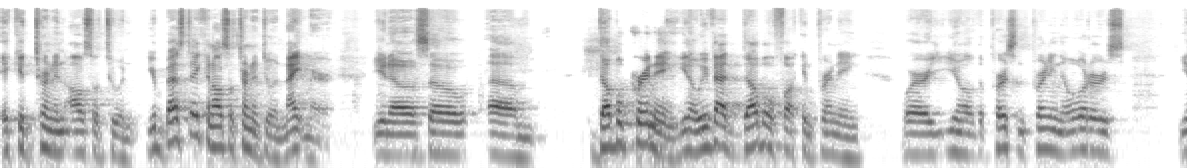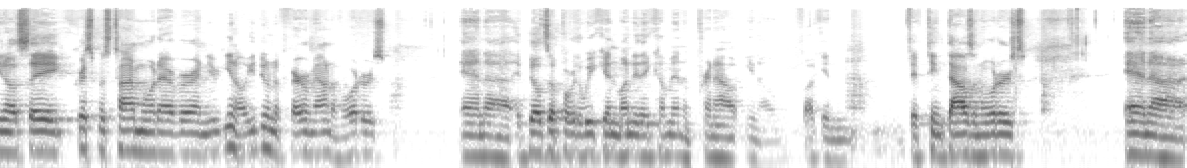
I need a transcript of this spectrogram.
it could turn in also to an your best day can also turn into a nightmare you know so um double printing you know we've had double fucking printing where you know the person printing the orders you know say christmas time whatever and you you know you're doing a fair amount of orders and uh it builds up over the weekend monday they come in and print out you know fucking 15,000 orders and uh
